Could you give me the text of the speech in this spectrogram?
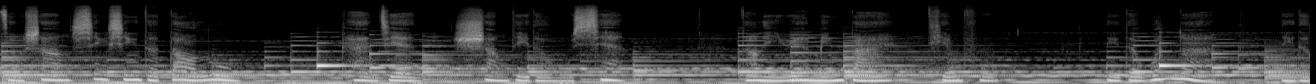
走上信心的道路，看见上帝的无限。当你越明白天赋，你的温暖，你的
